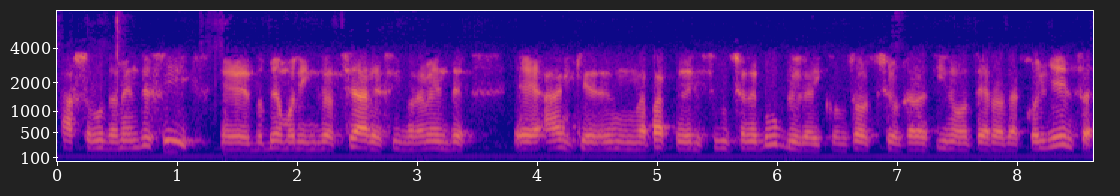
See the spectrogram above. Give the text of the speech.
Assolutamente sì, eh, dobbiamo ringraziare sicuramente eh, anche una parte dell'istituzione pubblica, il Consorzio Calatino Terra d'Accoglienza,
